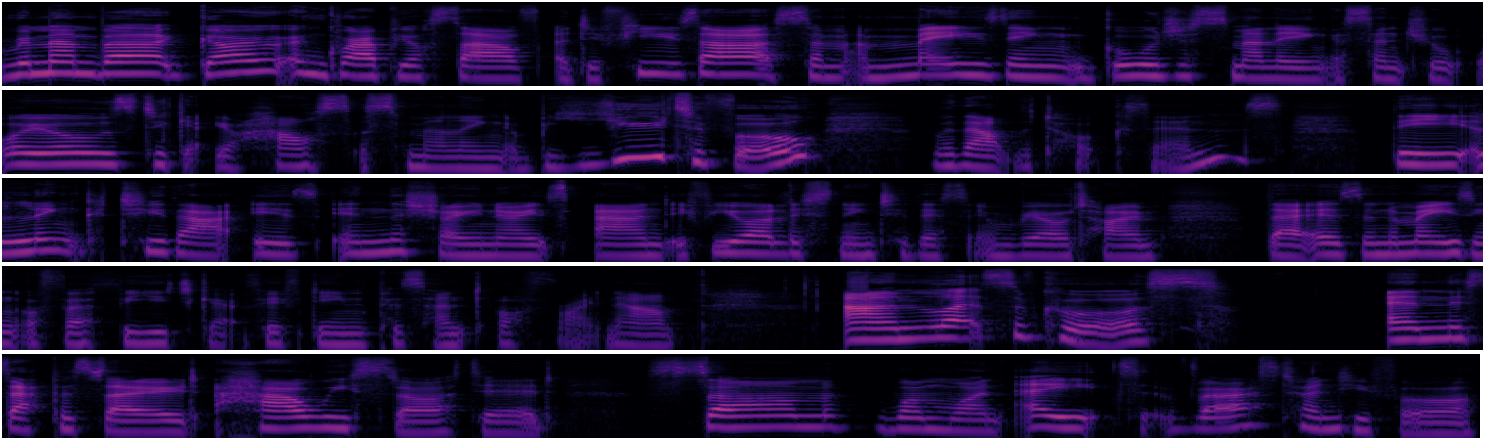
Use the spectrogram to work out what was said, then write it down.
Remember, go and grab yourself a diffuser, some amazing, gorgeous smelling essential oils to get your house smelling beautiful without the toxins. The link to that is in the show notes. And if you are listening to this in real time, there is an amazing offer for you to get 15% off right now. And let's, of course, end this episode how we started Psalm 118, verse 24.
